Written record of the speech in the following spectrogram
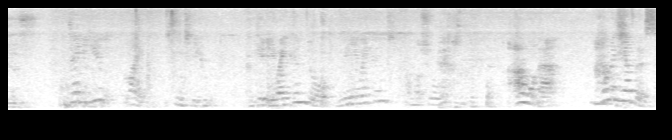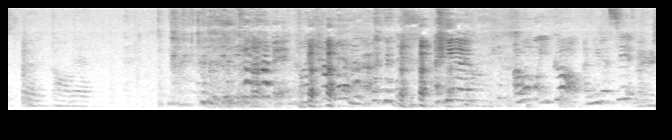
Yes. Don't you, like, seem to be completely awakened or mini awakened? I'm not sure which. I want that. How many others uh, are there? Can I have it? Like, how long? you know, I want what you've got, and you don't see it much.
